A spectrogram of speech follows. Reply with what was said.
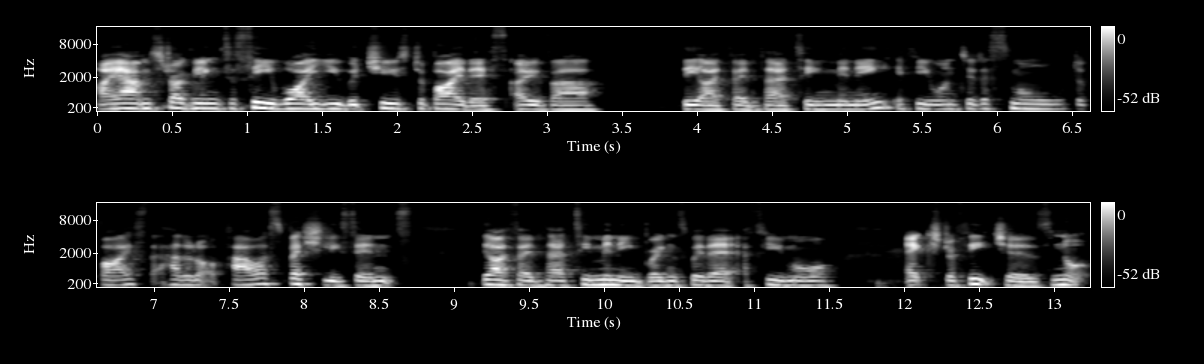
I am struggling to see why you would choose to buy this over the iPhone 13 mini if you wanted a small device that had a lot of power, especially since the iPhone 13 mini brings with it a few more extra features, not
